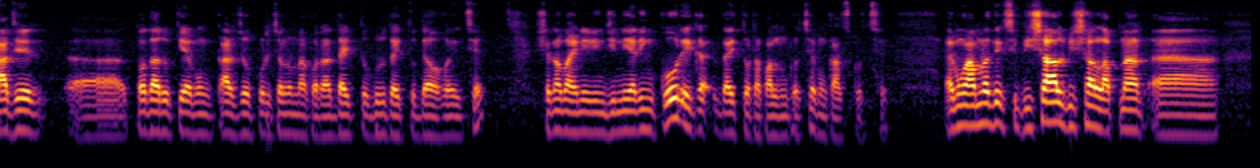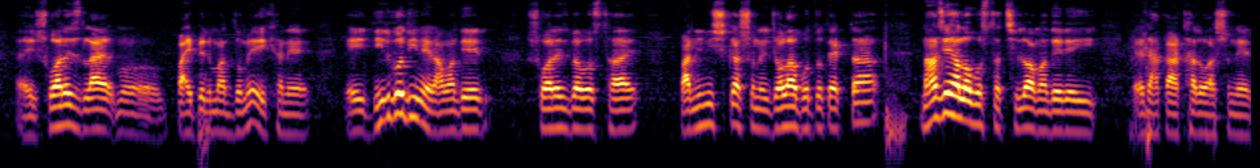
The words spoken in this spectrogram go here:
কাজের তদারকি এবং কার্য পরিচালনা করার দায়িত্ব, গুরুদায়িত্ব দেওয়া হয়েছে। সেনাবাহিনীর ইঞ্জিনিয়ারিং কোর এই দায়িত্বটা পালন করছে এবং কাজ করছে। এবং আমরা দেখছি বিশাল বিশাল আপনার এই সোয়ারেজ পাইপের মাধ্যমে এখানে এই দীর্ঘদিনের আমাদের সোয়ারেজ ব্যবস্থায় পানি নিষ্কাশনে জলাবদ্ধতা একটা নাজেহাল অবস্থা ছিল আমাদের এই ঢাকা আঠারো আসনের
